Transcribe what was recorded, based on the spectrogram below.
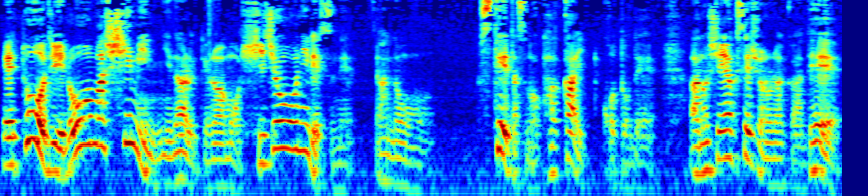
え当時、ローマ市民になるっていうのはもう非常にですね、あの、ステータスの高いことで、あの、新約聖書の中で、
